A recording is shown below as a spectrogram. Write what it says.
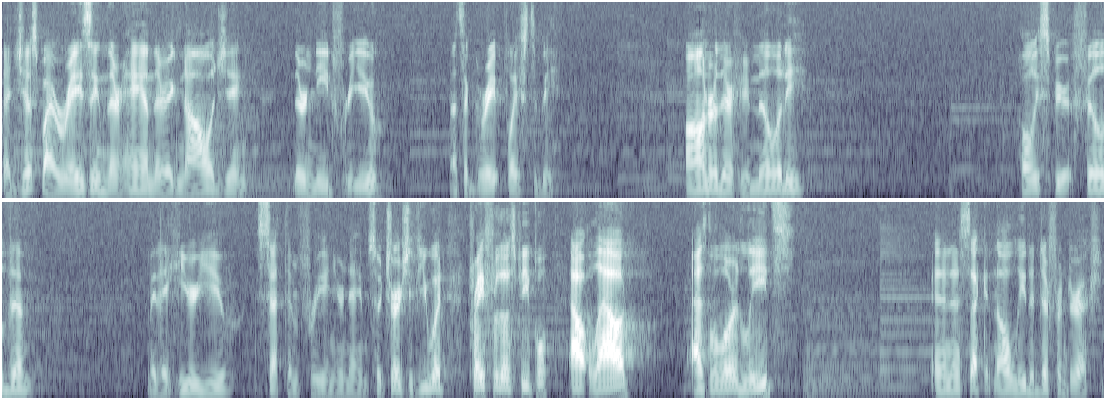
that just by raising their hand, they're acknowledging their need for you. That's a great place to be. Honor their humility. Holy Spirit, fill them. May they hear you set them free in your name. So, church, if you would pray for those people out loud as the Lord leads, and in a second, I'll lead a different direction.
